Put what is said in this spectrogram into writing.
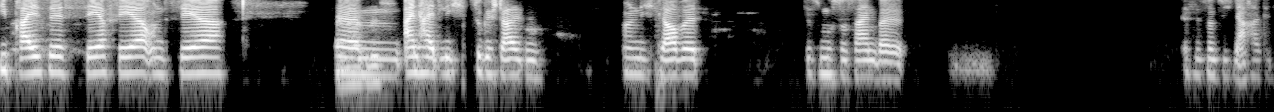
die Preise sehr fair und sehr einheitlich. Ähm, einheitlich zu gestalten. Und ich glaube, das muss so sein, weil es ist sonst nicht nachhaltig.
